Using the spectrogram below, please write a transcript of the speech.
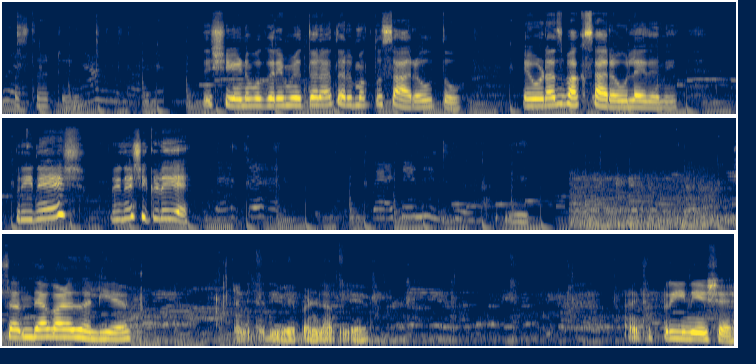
मस्त ते शेण वगैरे मिळतं ना तर मग तो सारवतो. एवढाच भाग सारवलाय त्याने. प्रिनेश प्रिनेश इकडे ये. संध्याकाळ झाली आहे आणि ते दिवे पण लागले आणि ते प्रिनेश आहे.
